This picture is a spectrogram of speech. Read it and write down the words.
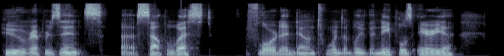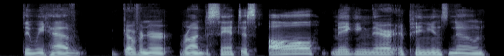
who represents uh, southwest Florida down towards, I believe, the Naples area. Then we have Governor Ron DeSantis all making their opinions known,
